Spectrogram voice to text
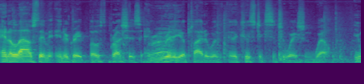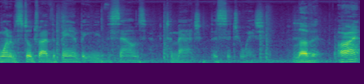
and allows them to integrate both brushes and Right. really apply to an acoustic situation well. You want them to still drive the band, but you need the sounds to match the situation. Love it. All right.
